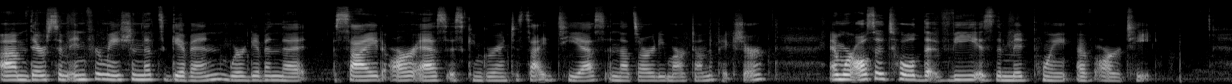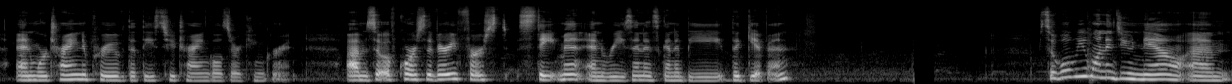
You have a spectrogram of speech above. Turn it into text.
Um, there's some information that's given. We're given that side RS is congruent to side TS, and that's already marked on the picture. And we're also told that V is the midpoint of RT. And we're trying to prove that these two triangles are congruent. Um, so of course the very first statement and reason is going to be the given. So what we want to do now, um,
